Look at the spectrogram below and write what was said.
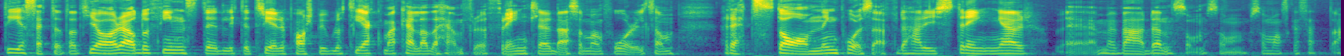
det sättet att göra. Och då finns det lite tredjepartsbibliotek man kan ladda hem för att förenkla det där så man får liksom rätt stavning på det. Så här. För det här är ju strängar eh, med värden som, som, som man ska sätta.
